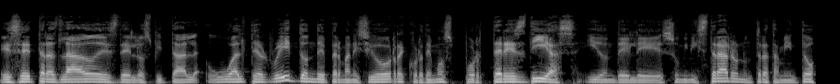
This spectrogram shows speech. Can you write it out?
ese traslado desde el hospital Walter Reed, donde permaneció, recordemos, por tres días y donde le suministraron un tratamiento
